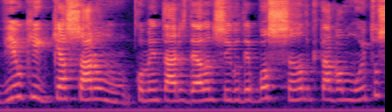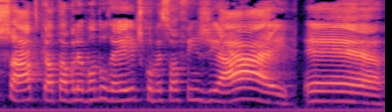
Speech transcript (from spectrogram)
Viu que, que acharam comentários dela antigo debochando que tava muito chato, que ela tava levando hate, começou a fingir de ai, é,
